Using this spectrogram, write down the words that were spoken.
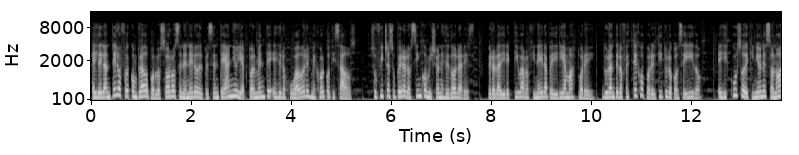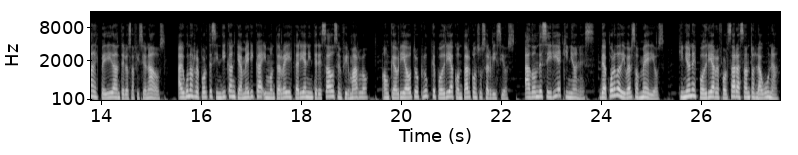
El delantero fue comprado por los zorros en enero del presente año y actualmente es de los jugadores mejor cotizados, su ficha supera los 5 millones de dólares, pero la directiva rojinegra pediría más por él. Durante los festejos por el título conseguido, el discurso de Quiñones sonó a despedida ante los aficionados. Algunos reportes indican que América y Monterrey estarían interesados en firmarlo, aunque habría otro club que podría contar con sus servicios. ¿A dónde se iría Quiñones? De acuerdo a diversos medios, Quiñones podría reforzar a Santos Laguna,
